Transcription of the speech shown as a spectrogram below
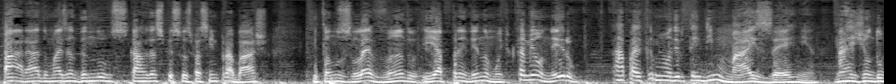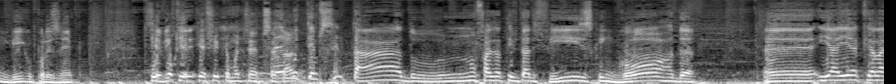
parado, mas andando nos carros das pessoas pra cima e pra baixo, que estão nos levando e aprendendo muito. O caminhoneiro, rapaz, o caminhoneiro tem demais hérnia. Na região do umbigo, por exemplo. E por quê? Porque fica muito tempo É sentado? muito tempo sentado, não faz atividade física, engorda. É, e aí aquela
